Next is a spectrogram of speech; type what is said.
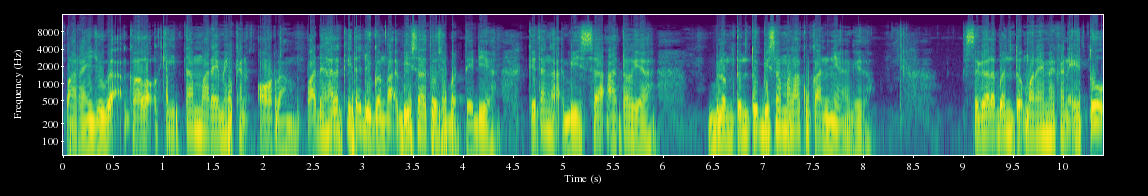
Parahnya juga kalau kita meremehkan orang, padahal kita juga nggak bisa tuh seperti dia. Kita nggak bisa atau ya belum tentu bisa melakukannya gitu. Segala bentuk meremehkan itu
